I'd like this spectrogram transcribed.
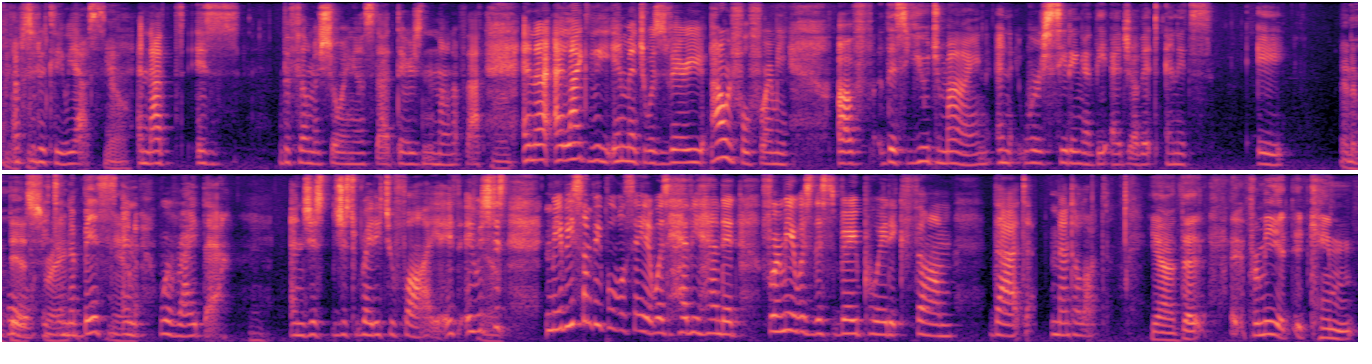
you know, absolutely yes. Yeah, and that is the film is showing us that there's none of that. Mm. And I, I, like the image was very powerful for me of this huge mine, and we're sitting at the edge of it, and it's a an hole. abyss. It's right? an abyss, yeah. and we're right there. Mm. And just, just ready to fall. It, it was yeah. just maybe some people will say it was heavy-handed. For me, it was this very poetic film that meant a lot. Yeah, the, for me, it, it came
